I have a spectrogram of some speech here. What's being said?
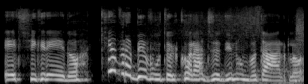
E ci credo, chi avrebbe avuto il coraggio di non votarlo?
